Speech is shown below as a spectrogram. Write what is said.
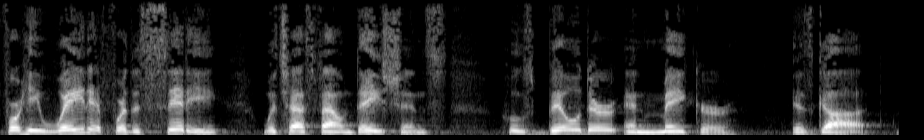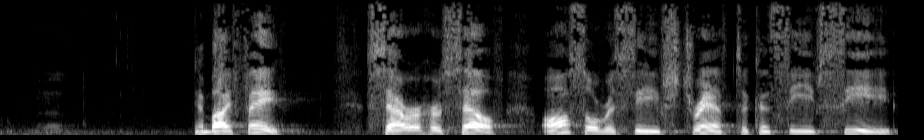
For he waited for the city which has foundations, whose builder and maker is God. And by faith, Sarah herself also received strength to conceive seed,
